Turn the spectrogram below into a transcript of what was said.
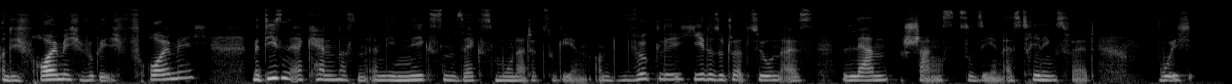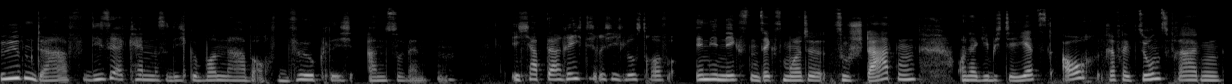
Und ich freue mich wirklich, ich freue mich, mit diesen Erkenntnissen in die nächsten sechs Monate zu gehen und wirklich jede Situation als Lernchance zu sehen, als Trainingsfeld, wo ich üben darf, diese Erkenntnisse, die ich gewonnen habe, auch wirklich anzuwenden. Ich habe da richtig, richtig Lust drauf, in die nächsten sechs Monate zu starten. Und da gebe ich dir jetzt auch Reflexionsfragen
